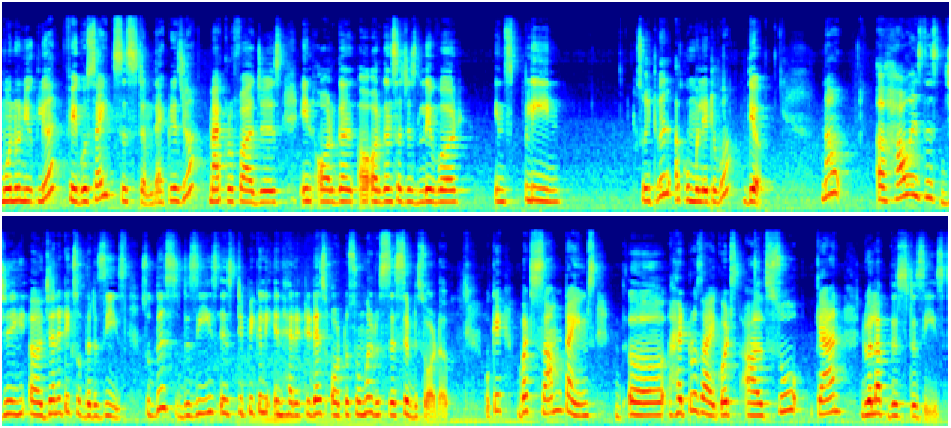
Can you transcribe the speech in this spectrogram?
mononuclear phagocyte system that is your macrophages in organ uh, organs such as liver in spleen. So it will accumulate over there. Now uh, how is this ge uh, genetics of the disease? So this disease is typically inherited as autosomal recessive disorder okay? But sometimes uh, heterozygotes also can develop this disease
